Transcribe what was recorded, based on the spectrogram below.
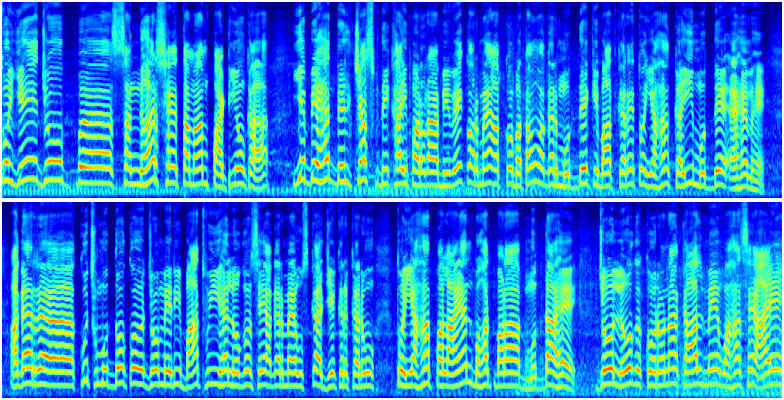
तो ये जो संघर्ष है तमाम पार्टियों का, ये बेहद दिलचस्प दिखाई पड़ रहा है विवेक। और मैं आपको बताऊँ, अगर मुद्दे की बात करें तो यहाँ कई मुद्दे अहम हैं। अगर कुछ मुद्दों को जो मेरी बात हुई है लोगों से अगर मैं उसका ज़िक्र करूँ तो यहाँ पलायन बहुत बड़ा मुद्दा है। जो लोग कोरोना काल में वहाँ से आए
